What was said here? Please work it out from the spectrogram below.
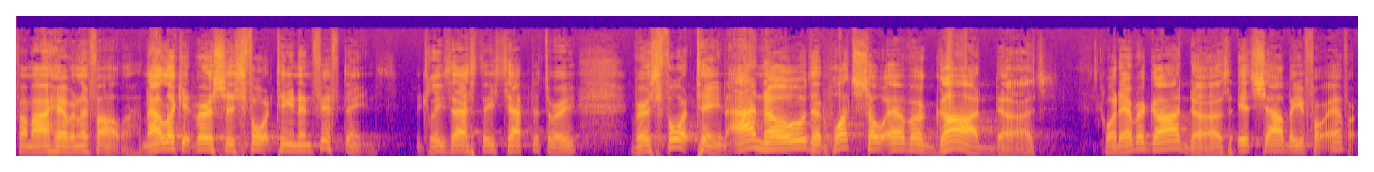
from our Heavenly Father. Now look at verses 14 and 15. Ecclesiastes chapter 3, verse 14. I know that whatsoever God does, whatever God does, it shall be forever.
